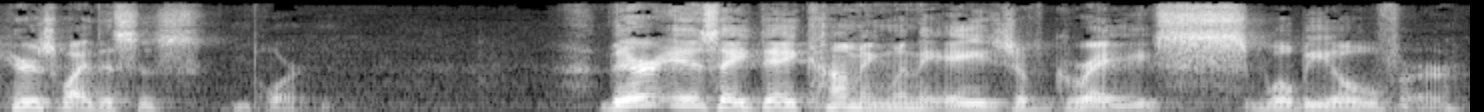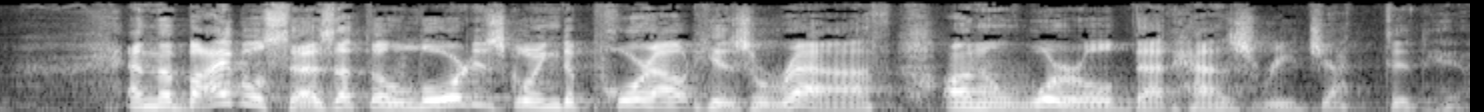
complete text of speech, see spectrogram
Here's why this is important. There is a day coming when the age of grace will be over. And the Bible says that the Lord is going to pour out his wrath on a world that has rejected him.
